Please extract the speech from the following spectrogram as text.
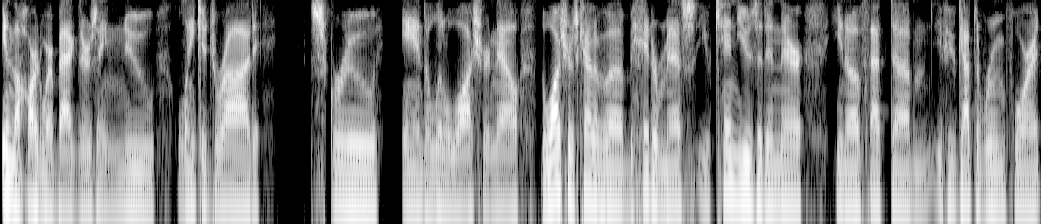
In the hardware bag, there's a new linkage rod, screw, and a little washer. Now, the washer is kind of a hit or miss. You can use it in there, you know, if that um, if you've got the room for it.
